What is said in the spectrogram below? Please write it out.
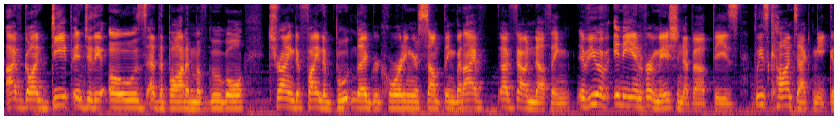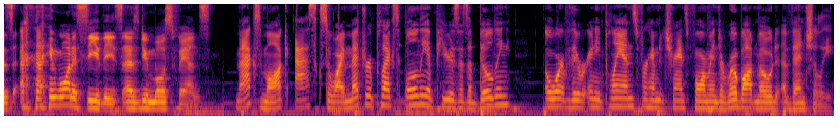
I've gone deep into the O's at the bottom of Google, trying to find a bootleg recording or something, but I've I've found nothing. If you have any information about these, please contact me, because I want to see these, as do most fans. Max Mock asks why Metroplex only appears as a building, or if there were any plans for him to transform into robot mode eventually.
